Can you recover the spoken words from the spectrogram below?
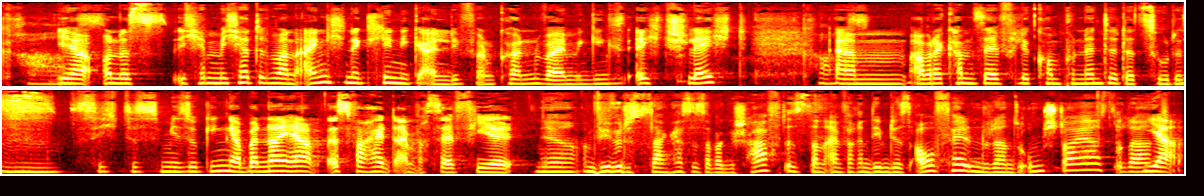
Krass. Ja, und das, ich, mich hätte man eigentlich in eine Klinik einliefern können, weil mir ging es echt schlecht. Krass. Ähm, aber da kamen sehr viele Komponente dazu, dass, mhm. dass, ich, dass es mir so ging. Aber naja, es war halt einfach sehr viel. Ja. Und wie würdest du sagen, hast du es aber geschafft? Ist es dann einfach, indem dir das auffällt und du dann so umsteuerst? Oder? Ja.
